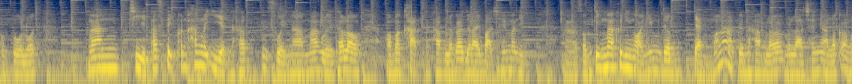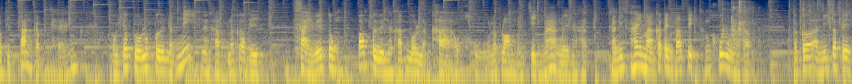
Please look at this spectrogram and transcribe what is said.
ของตัวรถงานฉีดพลาสติกค่อนข้างละเอียดนะครับ สวยงามมากเลย ถ้าเราเอามาขัดนะครับ แล้วก็ดรายบัชให้มันอีก สมจริงมากขึ้นอีกหน่อยนี่มันจะแจ่มมากเลยนะครับ แล้วเวลาใช้งานเราก็เอามาติดตั้งกับแผงของเจ้าตัวลูกปืนแบบนี้นะครับ แล้วก็ไปใส่ไว้ตรงป้อมปืนนะครับ บนหลังคาโอ้โหรับรองเหมือนจริงมากเลยนะครับ อันนี้ให้มาก็เป็นพลาสติกทั้งคู่นะครับ แล้วก็อันนี้ก็เป็น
